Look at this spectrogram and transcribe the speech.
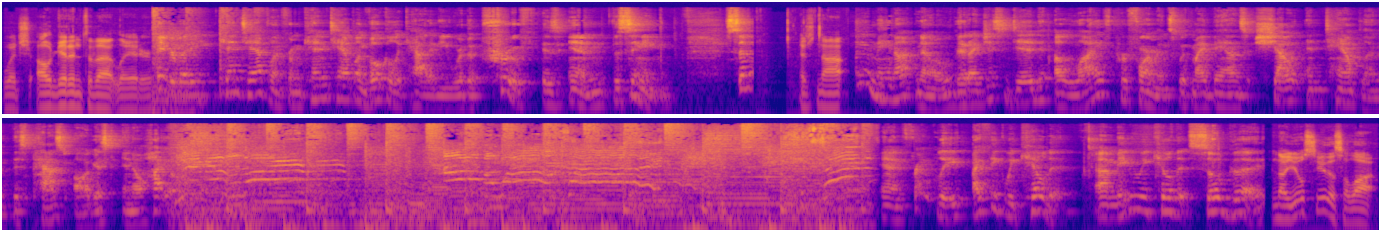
which I'll get into that later. Hey everybody, Ken Tamplin from Ken Tamplin Vocal Academy, where the proof is in the singing. Some it's not. You may not know that I just did a live performance with my bands Shout and Tamplin this past August in Ohio. And frankly, I think we killed it. Uh, maybe we killed it so good. No, you'll see this a lot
